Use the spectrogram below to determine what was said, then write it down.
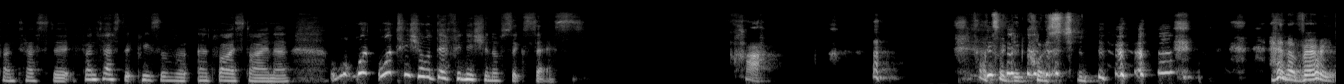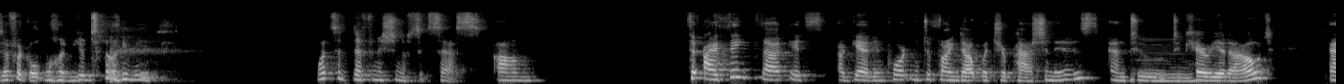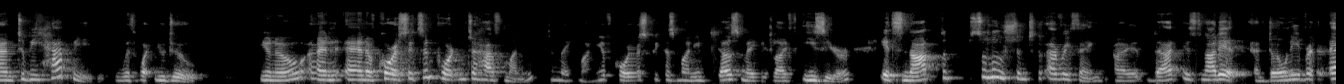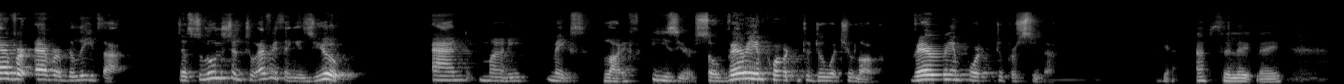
Fantastic, fantastic piece of advice, Diana. What, what, what is your definition of success? Ha. That's a good question. and a very difficult one, you're telling me. What's the definition of success? Um, I think that it's, again, important to find out what your passion is and to, mm. to carry it out and to be happy with what you do you know and and of course it's important to have money to make money of course because money does make life easier. It's not the solution to everything. I, that is not it and don't even ever ever believe that. The solution to everything is you and money makes life easier. So very important to do what you love. Very important to pursue that. Yeah absolutely.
